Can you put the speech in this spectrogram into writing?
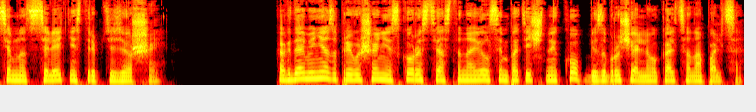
17-летней стриптизершей. Когда меня за превышение скорости остановил симпатичный коп без обручального кольца на пальце,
